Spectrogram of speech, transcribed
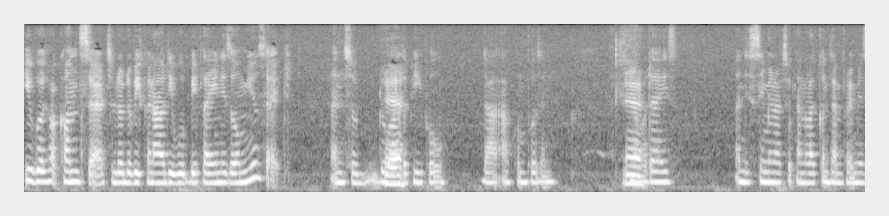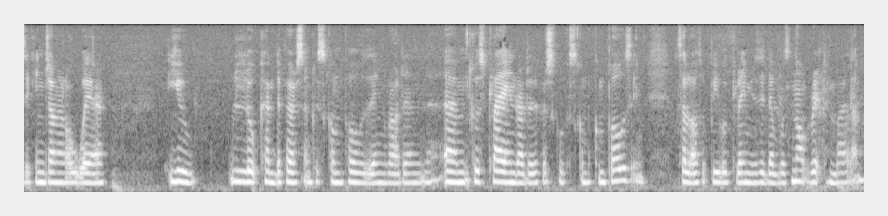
you go to a concert, Ludovico Einaudi would be playing his own music, and so do Yeah. other people that are composing Yeah. nowadays. And it's similar to kind of like contemporary music in general, where you look at the person who's composing rather than um, who's playing rather than the person who's com- composing. So a lot of people play music that was not written by them.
